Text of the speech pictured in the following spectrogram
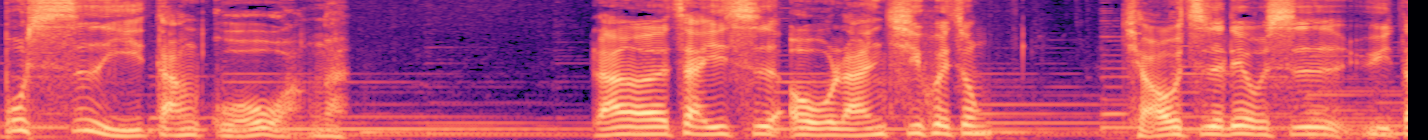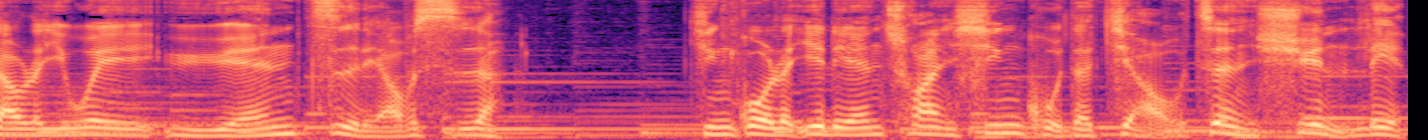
不适宜当国王啊。然而，在一次偶然机会中，乔治六世遇到了一位语言治疗师啊。经过了一连串辛苦的矫正训练，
